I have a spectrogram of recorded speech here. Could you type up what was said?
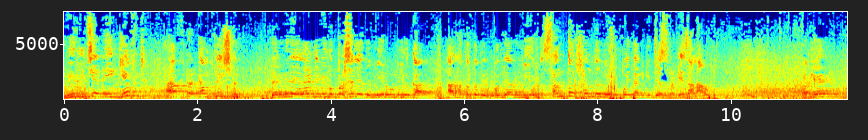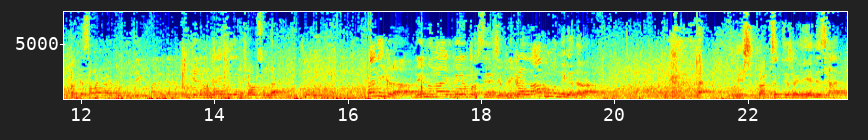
మీరు ఇచ్చేది గిఫ్ట్ ఆఫ్టర్ కంప్లీషన్ దాని మీద ఎలాంటి మీకు ప్రశ్న లేదు. మీరు మీ యొక్క అర్హతతో మీరు పొందారు. మీ యొక్క సంతోషంతో మీరు పోయి దానికి ఇచ్చేస్తున్నట్టు ఈజ్ అలా ఓకే ఓకే సమయం అయిపోతుంది. మళ్ళీ నేను ఇంకేదైనా ఉందా? ఇంకేదైనా డౌట్స్ ఉందా? కానీ ఇక్కడ నేను నాకు వేరే ప్రశ్న చెప్పాను. ఇక్కడ లాభం ఉంది కదా. కన్సెప్ట్ చూసిన ఏది సా-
